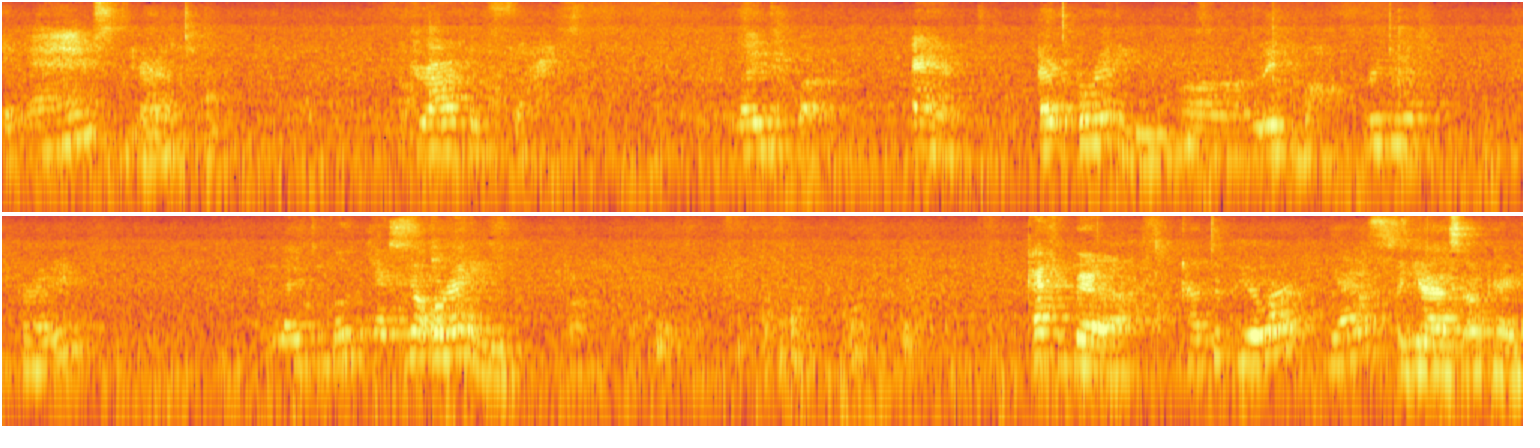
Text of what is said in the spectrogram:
The ants, the ant, dragonflies, ladybug, ant, ant already. uh, ladybug, Already? Already? ladybug, yes. Yeah, already. Caterpillar, Yes. Yes, okay.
